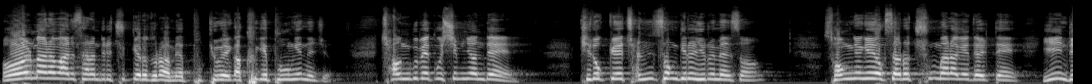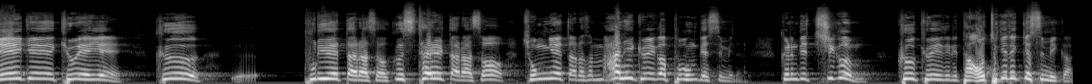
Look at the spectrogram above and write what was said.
얼마나 많은 사람들이 주께로 돌아오며 교회가 크게 부흥했는지요. 1990년대 기독교의 전성기를 이루면서 성령의 역사로 충만하게 될 때 이 네 개의 교회의 그 부류에 따라서 그 스타일 따라서 종류에 따라서 많이 교회가 부흥됐습니다. 그런데 지금 그 교회들이 다 어떻게 됐겠습니까?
